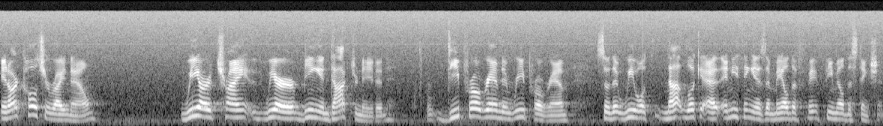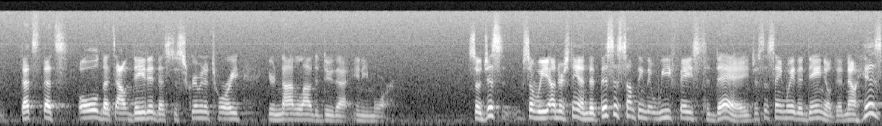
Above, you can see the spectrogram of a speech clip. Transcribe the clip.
In our culture right now, we are trying, we are being indoctrinated, deprogrammed and reprogrammed, so that we will not look at anything as a male to female distinction. That's, that's old, that's outdated, that's discriminatory. You're not allowed to do that anymore. So just so we understand that this is something that we face today, just the same way that Daniel did. Now his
